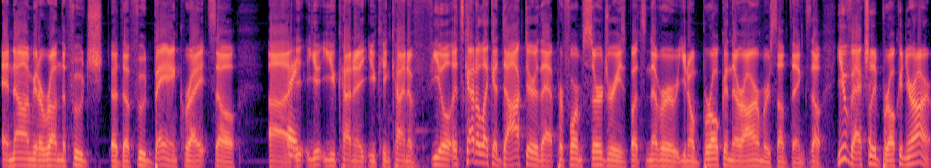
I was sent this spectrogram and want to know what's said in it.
and now I'm gonna run the food sh- uh, the food bank, right? So. Uh, right. You you kind of you can kind of feel it's kind of like a doctor that performs surgeries but's never you know broken their arm or something. So you've actually broken your arm.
